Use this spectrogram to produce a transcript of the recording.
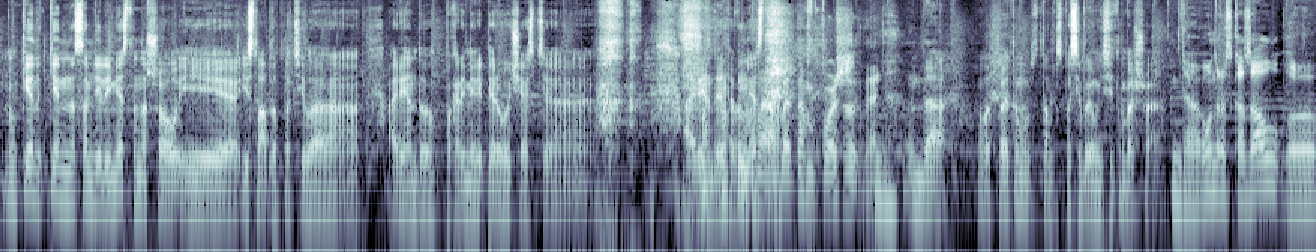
ну, Кен, Кен на самом деле место нашел, и, и Слаб заплатила э, аренду, по крайней мере, первую часть э, аренды этого места. Об этом позже, да. Да, вот поэтому там спасибо ему действительно большое. Да, он рассказал э,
